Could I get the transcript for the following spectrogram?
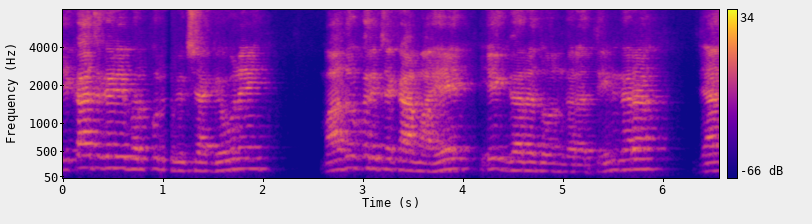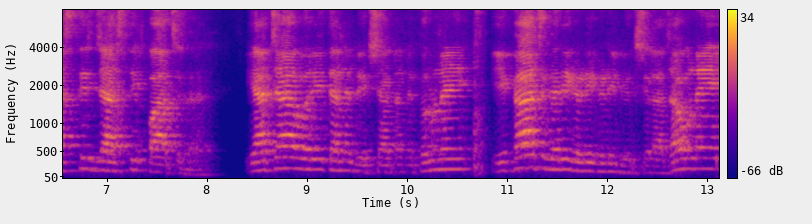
एकाच घरी भरपूर भिक्षा घेऊ नये माधवकरीचे काम आहे एक घर दोन घर तीन घर जास्तीत जास्ती पाच घर. याच्यावरी त्याने भिक्षाटन करू नये. एकाच घरी घडी घडी भिक्षेला जाऊ नये.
